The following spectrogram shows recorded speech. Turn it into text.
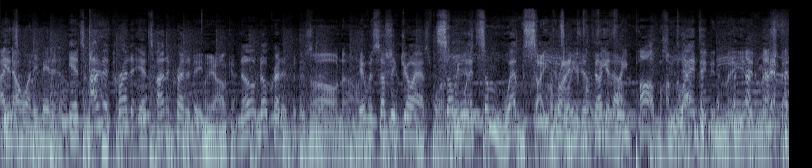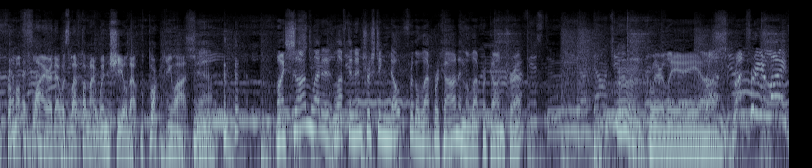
I know one. He made it up. It's unaccredited. It's unaccredited. Yeah, okay. No, no credit for this. Oh no. It was something Joe asked for. Some We just- it's some website that's Right, looking just for free, it up. free pub. I'm glad they didn't. You didn't mention it. From a flyer that was left on my windshield out in the parking lot. Yeah. My son let it, left an interesting note for the leprechaun in the leprechaun trap. Clearly a uh, Run, run for your life.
